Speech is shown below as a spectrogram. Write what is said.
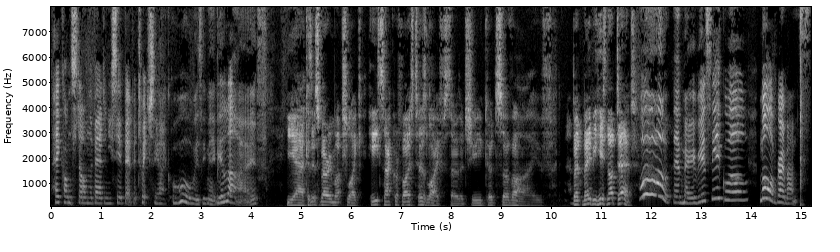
Hakon still on the bed and you see a bit of a twitch. So you're like, ooh, is he maybe alive? yeah, because it's very much like he sacrificed his life so that she could survive. But maybe he's not dead. Woo! There may be a sequel. More romance.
